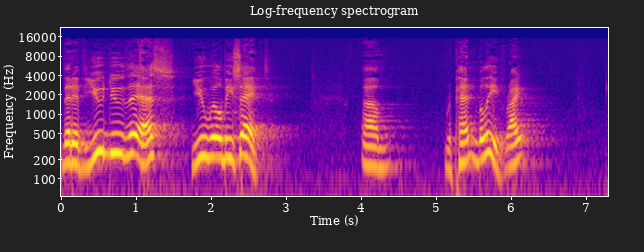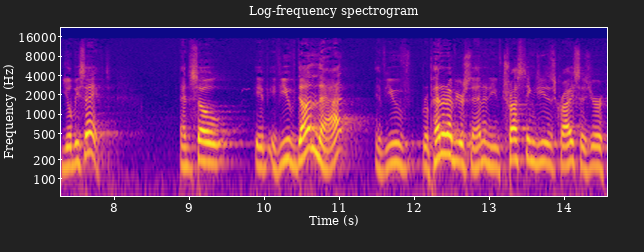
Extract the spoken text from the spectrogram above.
that if you do this, you will be saved. Um, repent and believe, right? You'll be saved. And so, if, if you've done that, if you've repented of your sin and you've trusting Jesus Christ as your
